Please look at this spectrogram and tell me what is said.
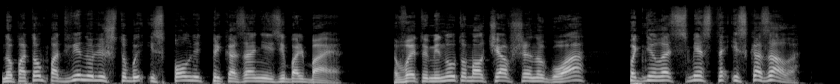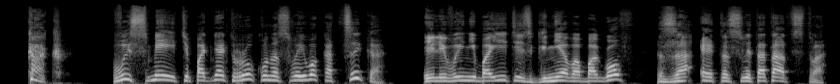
но потом подвинулись, чтобы исполнить приказание Зибальбая. В эту минуту молчавшая Нагуа поднялась с места и сказала, «Как? Вы смеете поднять руку на своего кацика? Или вы не боитесь гнева богов за это святотатство?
